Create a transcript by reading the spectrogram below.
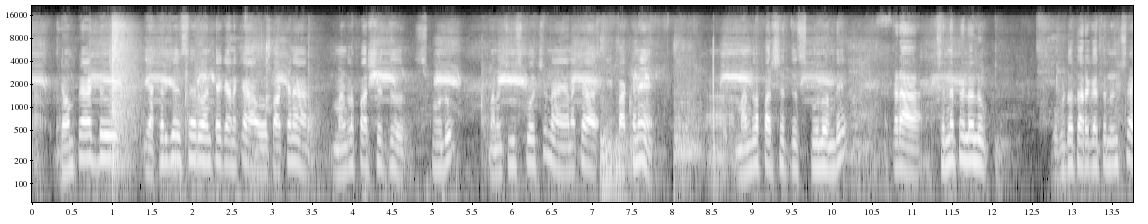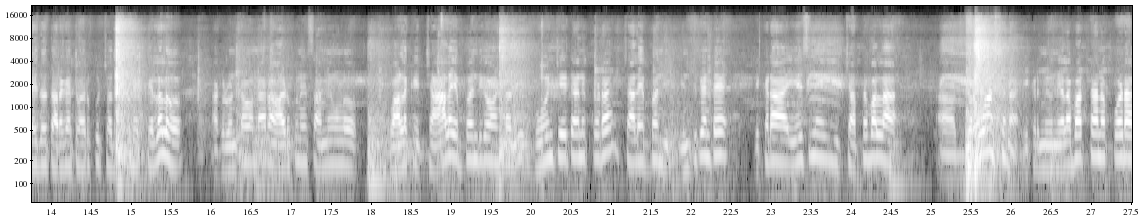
ఆ, డంప్ యార్డ్ ఎక్కడ చేశారు అంటే కనుక ఓ పక్కన మండల పరిషత్ స్కూలు మనం చూసుకోవచ్చు. నా వెనక ఈ పక్కనే మండల పరిషత్ స్కూల్ ఉంది. అక్కడ చిన్నపిల్లలు ఒకటో తరగతి నుంచి ఐదో తరగతి వరకు చదువుకునే పిల్లలు అక్కడ ఉంటా ఉన్నారు. ఆడుకునే సమయంలో వాళ్ళకి చాలా ఇబ్బందిగా ఉంటుంది. ఫోన్ చేయడానికి కూడా చాలా ఇబ్బంది. ఎందుకంటే ఇక్కడ వేసిన ఈ చెత్త వల్ల దుర్వాసన ఇక్కడ మేము నిలబట్టడానికి కూడా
